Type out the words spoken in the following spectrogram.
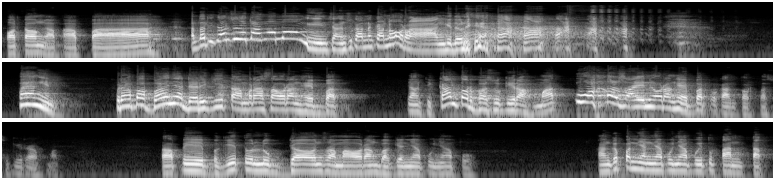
Potong nggak apa-apa. Kan tadi kan sudah tak ngomongin, jangan suka nekan orang gitu. Bayangin, berapa banyak dari kita merasa orang hebat, yang di kantor Basuki Rahmat, wah saya ini orang hebat ke kantor Basuki Rahmat. Tapi begitu look down sama orang bagian nyapu-nyapu. Anggapan yang nyapu-nyapu itu pantat.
